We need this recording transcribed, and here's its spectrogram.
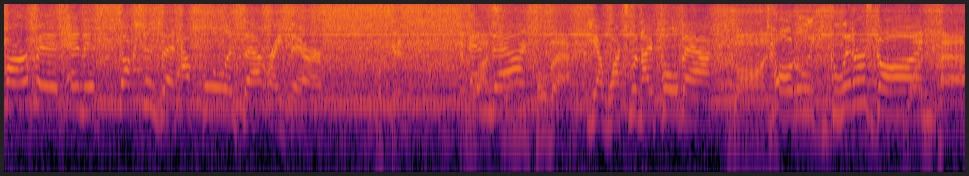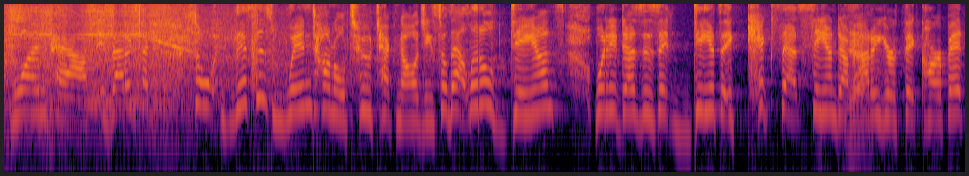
carpet and it suctions it. How cool is that right there? Look at And And watch when that- we pull back. Yeah, watch when I pull back. Gone. Totally. Glitter's gone. One pass. One pass. Is that exciting? So this is wind tunnel 2 technology. So that little dance, what it does is it dances, it kicks that sand up Yeah. out of your thick carpet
